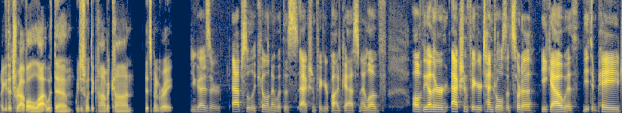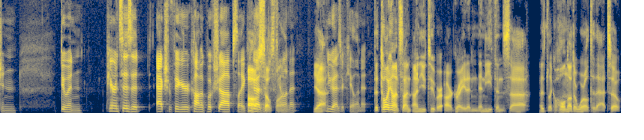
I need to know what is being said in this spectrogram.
I get to travel a lot with them. We just went to Comic Con. It's been great. You guys are absolutely killing it with this action figure podcast, and I love all of the other action figure tendrils that sort of eke out with Ethan Page and doing appearances at action figure comic book shops. Like you Oh, guys so are just fun. killing it. Yeah, You guys are killing it. the toy hunts on, on YouTube are, are great, and and Ethan's uh, there's like a whole nother world to that. So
